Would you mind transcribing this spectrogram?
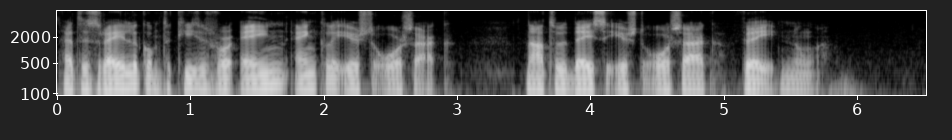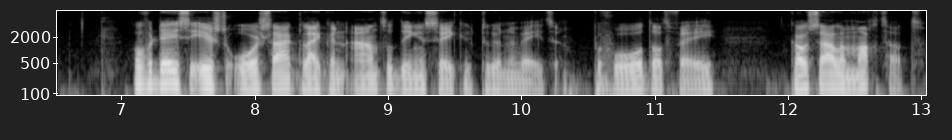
het is redelijk om te kiezen voor één enkele eerste oorzaak. Laten we deze eerste oorzaak V noemen. Over deze eerste oorzaak lijken een aantal dingen zeker te kunnen weten. Bijvoorbeeld dat V causale macht had.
